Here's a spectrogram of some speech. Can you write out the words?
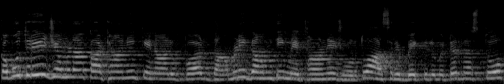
કબૂતરી જમણા કાંઠાની કેનાલ ઉપર ધામણી ગામથી મેથાણને જોડતો આશરે બે કિલોમીટર રસ્તો.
